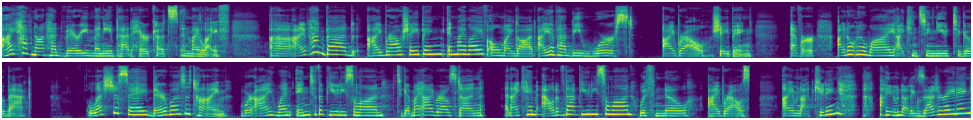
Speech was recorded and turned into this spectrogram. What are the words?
I have not had very many bad haircuts in my life. Uh, I've had bad eyebrow shaping in my life. Oh my God. I have had the worst eyebrow shaping ever. I don't know why I continued to go back. Let's just say there was a time where I went into the beauty salon to get my eyebrows done, and I came out of that beauty salon with no eyebrows. I am not kidding. I am not exaggerating.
